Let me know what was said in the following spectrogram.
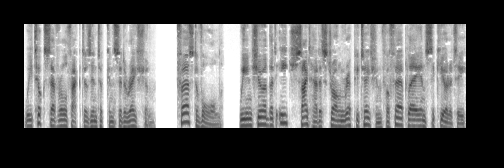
we took several factors into consideration. First of all, we ensured that each site had a strong reputation for fair play and security,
